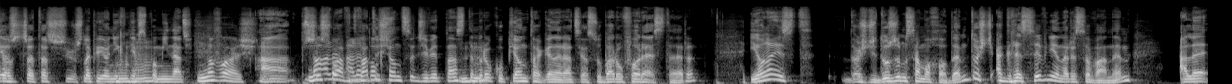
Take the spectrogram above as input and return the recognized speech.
to... jeszcze, też już lepiej o nich nie wspominać. No właśnie. A No, przyszła ale- w ale boks- 2019 Mhm. roku piąta generacja Subaru Forester i ona jest dość dużym samochodem, dość agresywnie narysowanym, ale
